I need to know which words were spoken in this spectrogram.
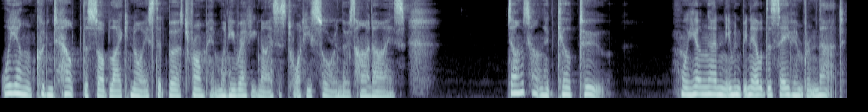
Wei Young couldn't help the sob like noise that burst from him when he recognized what he saw in those hard eyes. Jiang Cheng had killed too. Wei Young hadn't even been able to save him from that.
